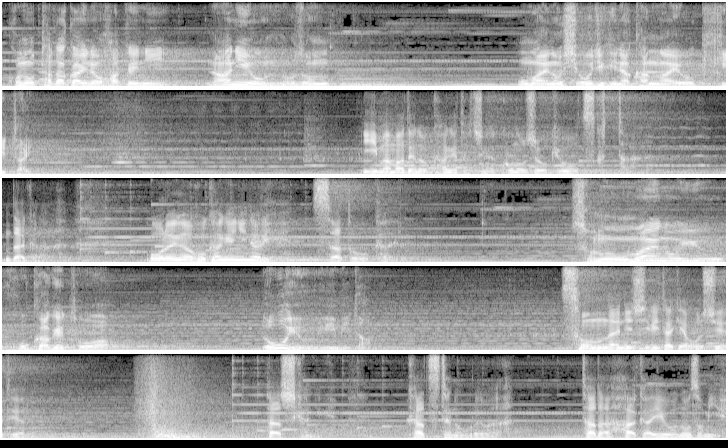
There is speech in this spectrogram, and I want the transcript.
この戦いの果てに何を望む？お前の正直な考えを聞きたい。今までの影たちがこの状況を作った。だから俺が火影になり里を変えるそのお前の言う火影とはどういう意味だ？そんなに知りたきゃ教えてやる。確かにかつての俺はただ破壊を望み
